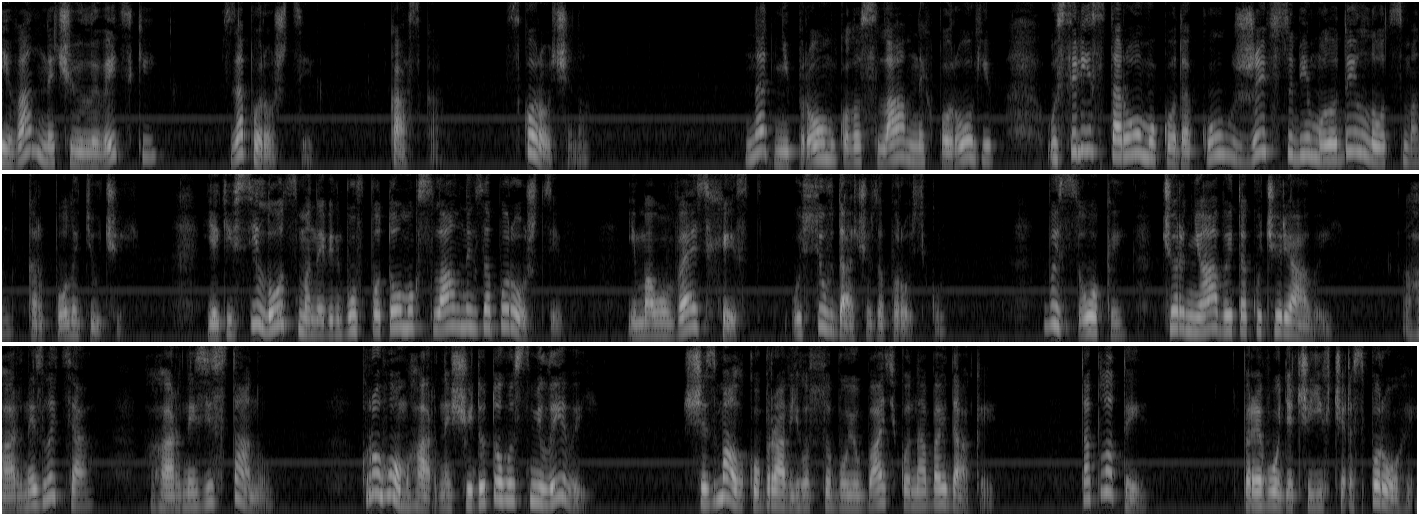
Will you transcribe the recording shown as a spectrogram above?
Іван Нечуй-Левицький Запорожці. Казка. Скорочено. Над Дніпром коло славних порогів у селі Старому Кодаку жив собі молодий лоцман Карпо Летючий. Як і всі лоцмани, він був потомок славних запорожців і мав увесь хист, усю вдачу запорозьку. Високий, чорнявий та кучерявий, гарний з лиця, гарний зі стану, кругом гарний, що й до того сміливий. Ще змалку брав його з собою батько на байдаки та плоти, переводячи їх через пороги.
